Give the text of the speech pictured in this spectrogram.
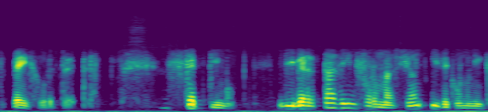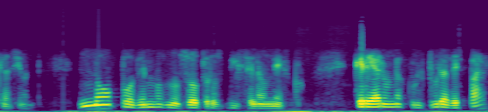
espejo, etcétera. Séptimo, libertad de información y de comunicación. No podemos nosotros, dice la UNESCO, crear una cultura de paz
